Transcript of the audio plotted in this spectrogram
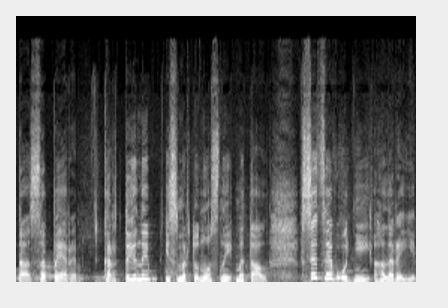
та сапери, картини і смертоносний метал. Все це в одній галереї.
